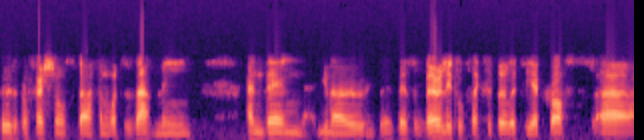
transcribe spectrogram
who is a professional staff, and what does that mean? And then, you know, there's very little flexibility across uh,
